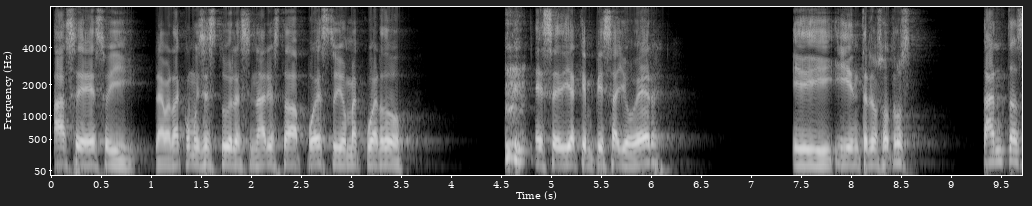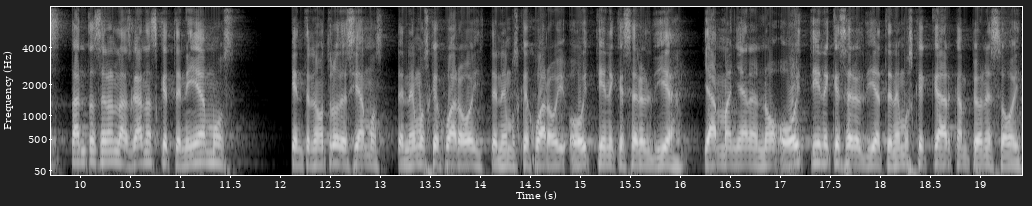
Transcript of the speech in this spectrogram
hace eso y la verdad, como dices tú, el escenario estaba puesto, yo me acuerdo ese día que empieza a llover y, y entre nosotros tantas, tantas eran las ganas que teníamos que entre nosotros decíamos, tenemos que jugar hoy, tenemos que jugar hoy, hoy tiene que ser el día, ya mañana no, hoy tiene que ser el día, tenemos que quedar campeones hoy.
